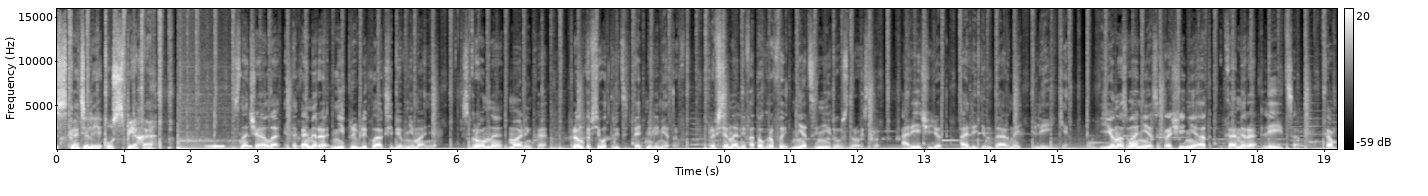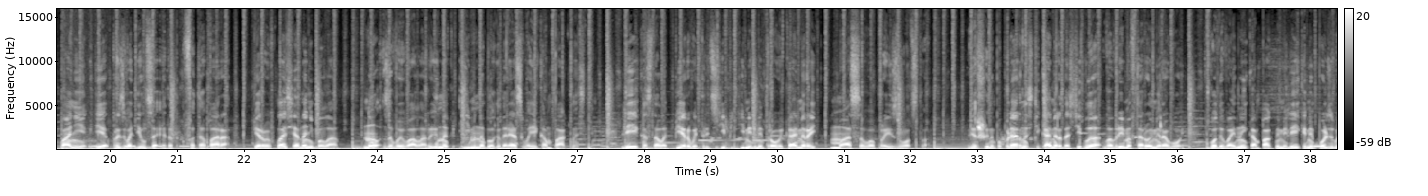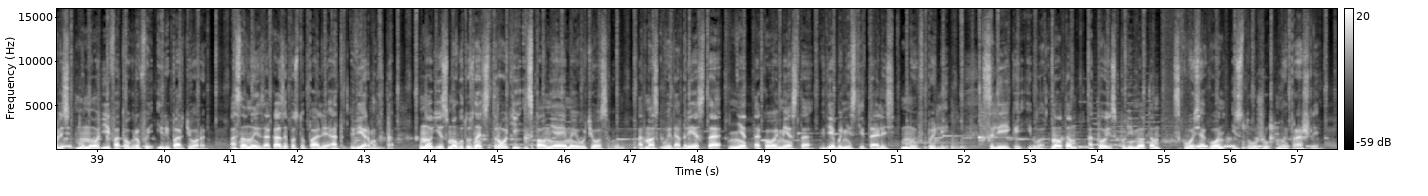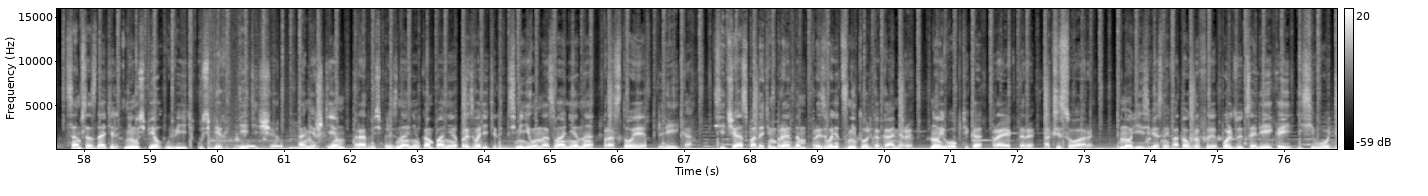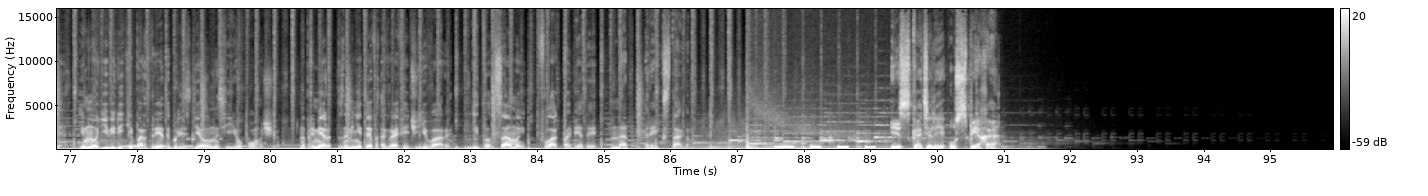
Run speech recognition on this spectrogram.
Искатели успеха. Сначала эта камера не привлекла к себе внимания. Скромная, маленькая, пленка всего 35 миллиметров. Профессиональные фотографы не оценили устройство. А речь идет о легендарной Лейке. Ее название – сокращение от «камера Лейца», компании, где производился этот фотоаппарат. Первой в классе она не была, но завоевала рынок именно благодаря своей компактности. Лейка стала первой 35-миллиметровой камерой массового производства. Вершины популярности камера достигла во время Второй мировой. В годы войны компактными лейками пользовались многие фотографы и репортеры. Основные заказы поступали от вермахта. Многие смогут узнать строки, исполняемые Утесовым. От Москвы до Бреста нет такого места, где бы не скитались мы в пыли. С лейкой и блокнотом, а то и с пулеметом сквозь огонь и стужу мы прошли. Сам создатель не успел увидеть успех детища. А меж тем, радуясь признанию, компания-производитель сменила название на простое «Лейка». Сейчас под этим брендом производятся не только камеры, но и оптика, проекторы, аксессуары. Многие известные фотографы пользуются лейкой и сегодня, и многие великие портреты были сделаны с ее помощью. Например, знаменитая фотография Че Гевары и тот самый флаг победы над Рейхстагом. Искатели успеха.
